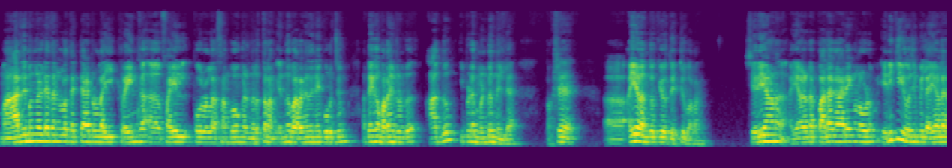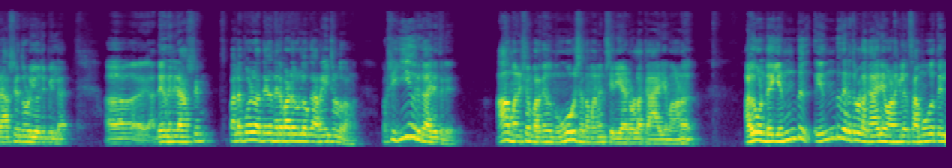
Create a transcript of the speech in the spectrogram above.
മാധ്യമങ്ങളുടെ തന്നെയുള്ള തെറ്റായിട്ടുള്ള ഈ ക്രൈം ഫയൽ പോലുള്ള സംഭവങ്ങൾ നിർത്തണം എന്ന് പറഞ്ഞതിനെ കുറിച്ചും അദ്ദേഹം പറഞ്ഞിട്ടുണ്ട്. അതും ഇവിടെ മിണ്ടുന്നില്ല. പക്ഷേ അയാൾ എന്തൊക്കെയോ തെറ്റു പറഞ്ഞു. ശരിയാണ് അയാളുടെ പല കാര്യങ്ങളോടും എനിക്ക് യോജിപ്പില്ല. അയാളുടെ രാഷ്ട്രീയത്തോട് യോജിപ്പില്ല. അദ്ദേഹത്തിന്റെ രാഷ്ട്രീയം പലപ്പോഴും അദ്ദേഹം നിലപാടുകളിലൊക്കെ അറിയിച്ചുള്ളതാണ്. പക്ഷെ ഈ ഒരു കാര്യത്തിൽ ആ മനുഷ്യൻ പറഞ്ഞത് നൂറ് ശതമാനം ശരിയായിട്ടുള്ള കാര്യമാണ്. അതുകൊണ്ട് എന്ത് എന്ത് തരത്തിലുള്ള കാര്യമാണെങ്കിലും സമൂഹത്തിൽ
